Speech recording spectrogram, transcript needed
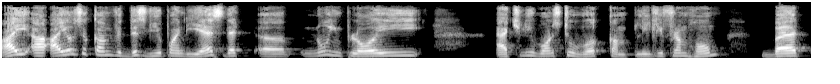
i i also come with this viewpoint yes that uh, no employee actually wants to work completely from home but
